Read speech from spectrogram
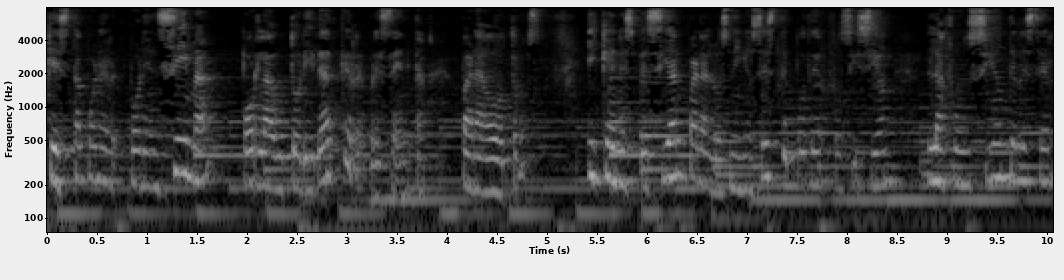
que está por, por encima, por la autoridad que representa para otros y que en especial para los niños este poder posición, la función debe ser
